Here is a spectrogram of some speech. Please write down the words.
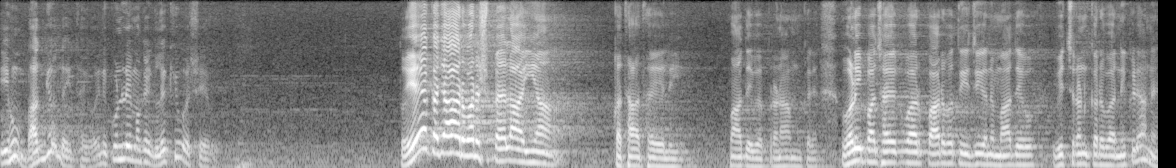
એ હું ભાગ્યોદય થયો. એની કુંડલીમાં કંઈક લખ્યું હશે એવું. તો એક હજાર વર્ષ પહેલા અહીંયા કથા થયેલી. મહાદેવે પ્રણામ કર્યા. વળી પાછા એકવાર પાર્વતીજી અને મહાદેવ વિચરણ કરવા નીકળ્યા ને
